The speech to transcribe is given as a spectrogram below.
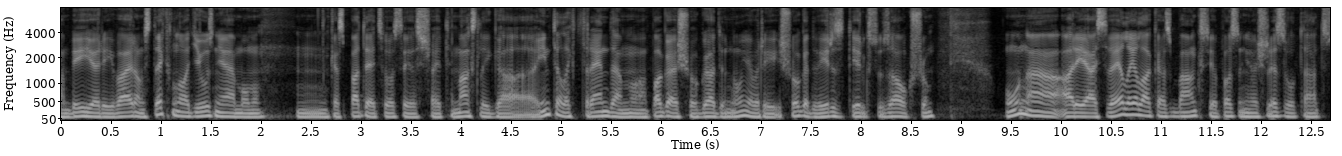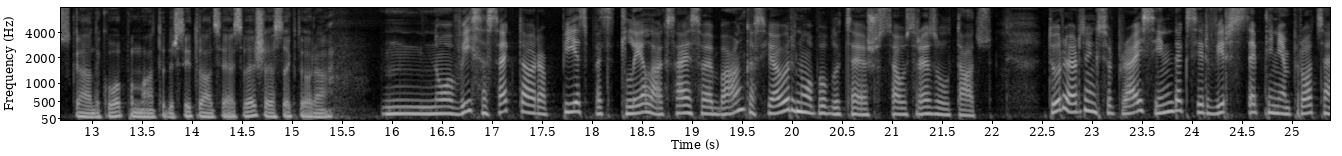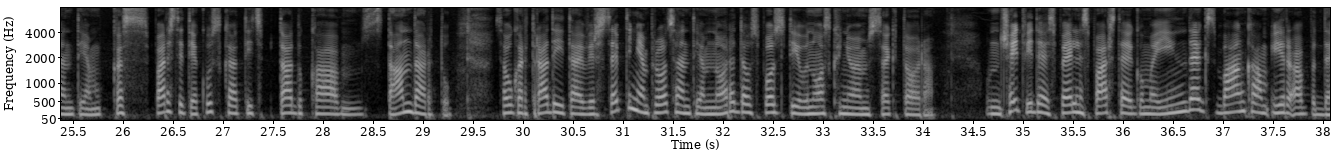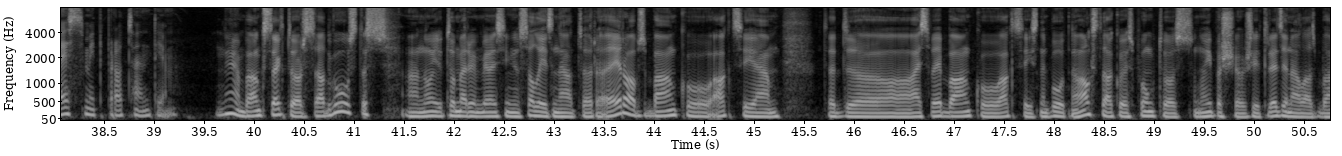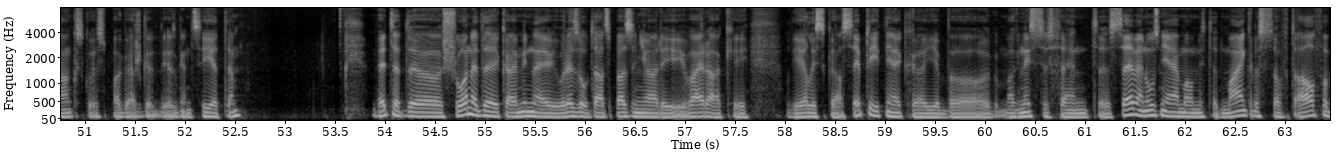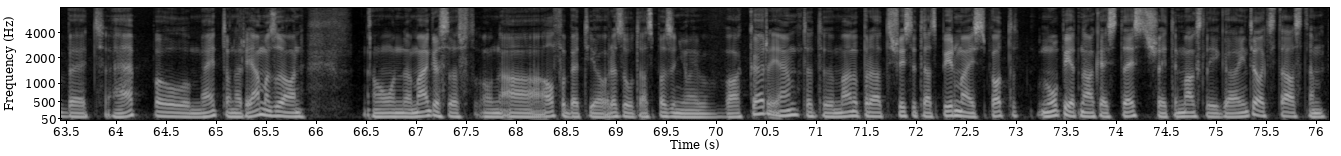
bija arī vairums tehnoloģiju uzņēmumu, kas pateicoties šai mākslīgā intelekta trendam, pagājušo gadu, nu jau arī šogad virza tirgus uz augšu. Un arī ASV lielākās bankas jau paziņojuši rezultātus, kāda kopumā ir situācija ASV šajā sektorā. No visa sektora 15 lielākas ASV bankas jau ir nopublicējušas savus rezultātus. Tur earnings per price indeks ir virs 7%, kas parasti tiek uzskatīts par tādu kā standartu. Savukārt rādītāji virs 7% norada uz pozitīvu noskaņojumu sektorā. Un šeit vidējais peļņas pārsteiguma indeks bankām ir ap 10%. Nu jā, banku sektors atgūstas. Nu, ja tomēr, ja mēs viņu salīdzinātu ar Eiropas banku akcijām, tad uh, ASV banku akcijas nebūtu no augstākajos punktos, nu, īpaši jau šīs reģionālās bankas, kuras pagājušajā gadā diezgan cieta. Bet tad šonadēļ, kā jau minēju, rezultāts paziņo arī vairāki lieliskā septītnieka, jeb Magnificent Seven uzņēmumi, tad Microsoft, Alphabet, Apple, Meta un arī Amazon. Uh, Un Microsoft un Alphabet jau rezultāts paziņoja vakar. Ja? Tad, manuprāt, šis ir tāds pirmais pat nopietnākais tests šeit mākslīgā intelekta stāstam.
